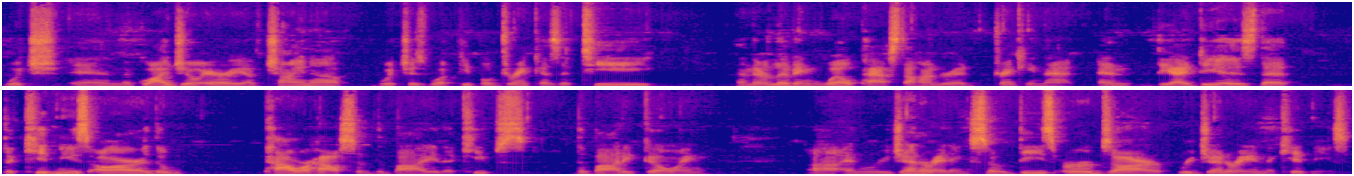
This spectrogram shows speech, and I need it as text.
which in the guizhou area of china which is what people drink as a tea and they're living well past 100 drinking that. And the idea is that the kidneys are the powerhouse of the body that keeps the body going uh, and regenerating. So these herbs are regenerating the kidneys.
